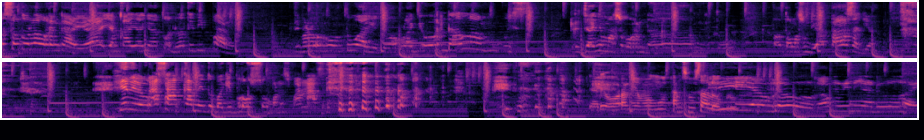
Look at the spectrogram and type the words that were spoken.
kesel tuh adalah orang kaya, yang kayanya tuh adalah titipan. Titipan orang tua gitu, apalagi orang dalam, wis. Kerjanya masuk orang dalam gitu. Tahu-tahu langsung di atas aja. Dia tidak merasakan itu bagi brosur panas-panas. Cari orang yang mau ngutang susah loh bro iya bro, kamu ini aduh, hai.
